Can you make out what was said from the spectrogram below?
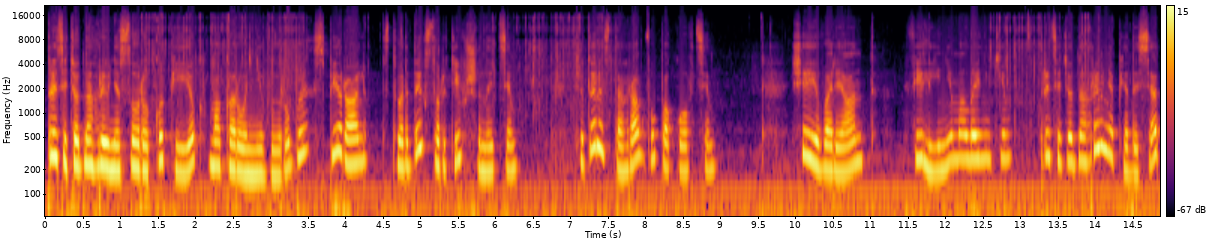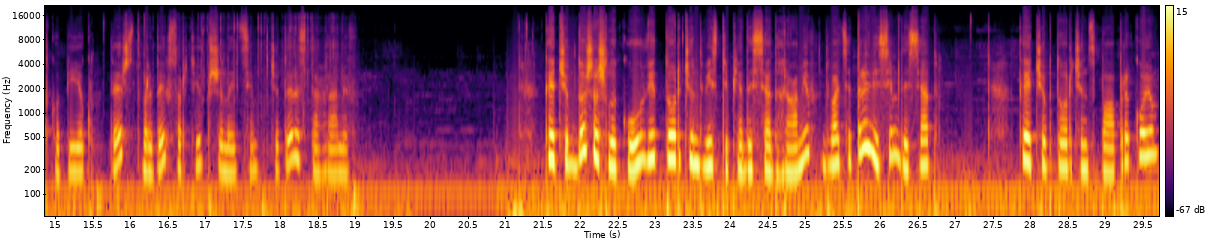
31 гривня 40 копійок. Макаронні вироби. Спіраль з твердих сортів пшениці. 400 грам в упаковці. Ще є варіант філіні маленькі. 31 гривня 50 копійок. Теж з твердих сортів пшениці 400 грамів. Кетчуп до шашлику від Торчин 250 грамів 23,80. Кетчуп Торчин з паприкою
